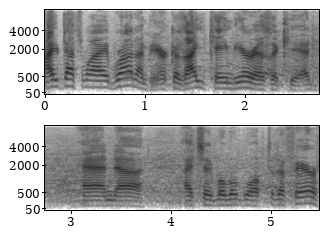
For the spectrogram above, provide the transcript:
I, that's why I brought him here, because I came here as a kid. And uh, I said, well, we'll go up to the fair,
